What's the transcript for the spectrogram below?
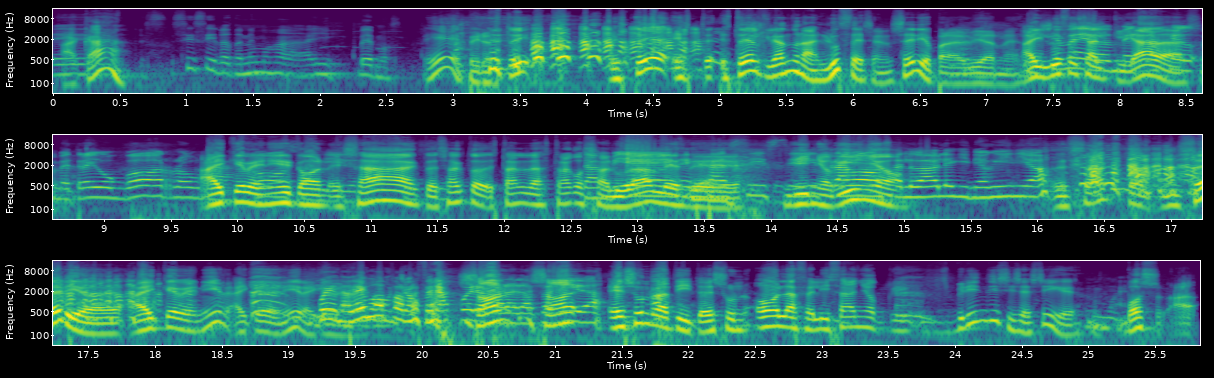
eh, ¿Acá? Sí, sí, lo tenemos ahí. Vemos. Eh, pero estoy, estoy, est- estoy alquilando unas luces, en serio, para el viernes. Hay Yo luces me- me alquiladas. traje- Me, traigo un gorro. Hay que venir con... y. Exacto, exacto. Están los tragos También saludables de está, sí, sí, guiño tragos guiño. saludables, guiño guiño. Exacto, en serio. eh, Hay que venir, hay que venir. Hay que Bueno, venir. Tenemos vengo por afuera Son- para la son- salida. es un ratito, es un hola, feliz año, brindis y se sigue. Vos ah,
